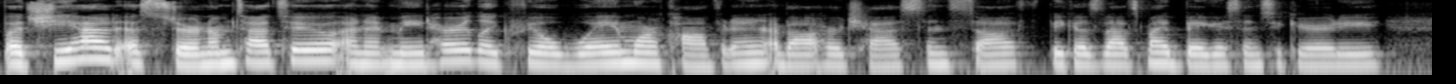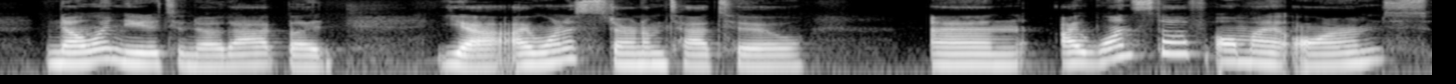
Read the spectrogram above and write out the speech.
But she had a sternum tattoo and it made her like feel way more confident about her chest and stuff because that's my biggest insecurity. No one needed to know that, but yeah, I want a sternum tattoo. And I want stuff on my arms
